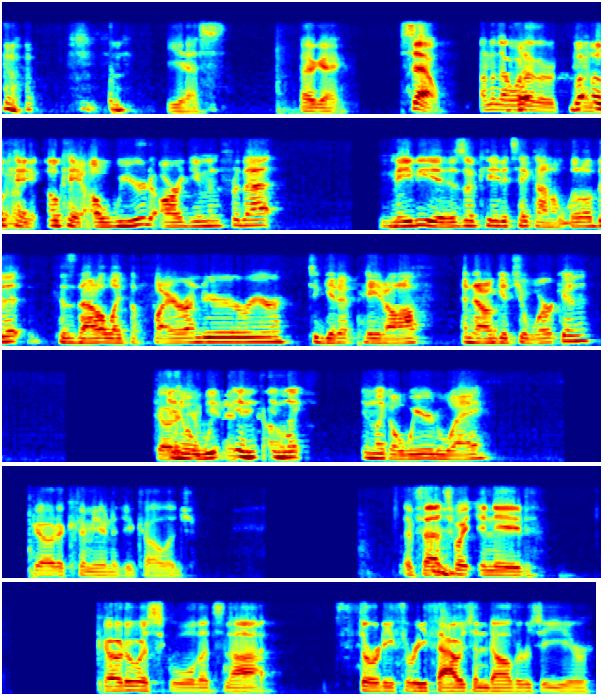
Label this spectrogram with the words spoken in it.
yes. Okay. So I don't know what other. But tangent I- okay, okay, a weird argument for that. Maybe it is okay to take on a little bit because that'll light the fire under your rear to get it paid off, and that'll get you working Go in to a in, in like in like a weird way. Go to community college. If Hmm. that's what you need, go to a school that's not thirty-three thousand dollars a year.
